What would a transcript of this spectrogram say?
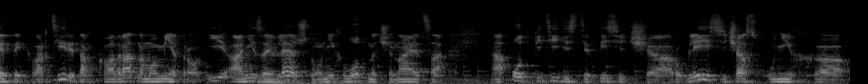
этой квартире, там, квадратному метру. И они заявляют, что у них лот начинается а, от 50 тысяч а, рублей. Сейчас у них а,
